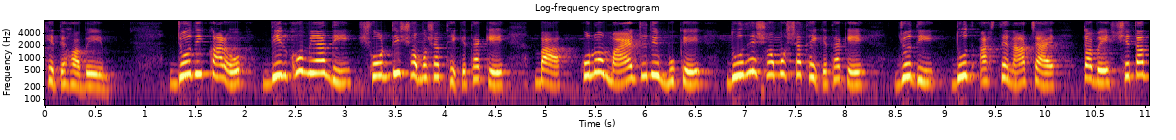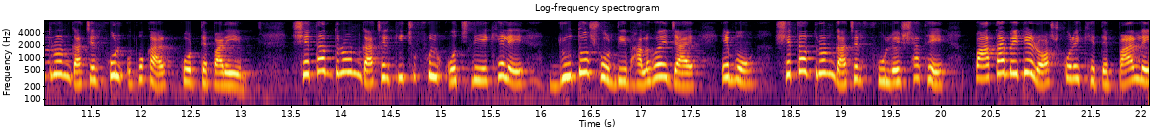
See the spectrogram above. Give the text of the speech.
খেতে হবে। যদি কারও দীর্ঘমেয়াদী সর্দির সমস্যা থেকে থাকে বা কোনো মায়ের যদি বুকে দুধের সমস্যা থেকে থাকে, যদি দুধ আসতে না চায়, তবে শ্বেতাদ্রোণ গাছের ফুল উপকার করতে পারে। শ্বেতাদ্রোণ গাছের কিছু ফুল কচলিয়ে খেলে দ্রুত সর্দি ভালো হয়ে যায় এবং শ্বেতাদ্রোণ গাছের ফুলের সাথে পাতা বেটে রস করে খেতে পারলে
